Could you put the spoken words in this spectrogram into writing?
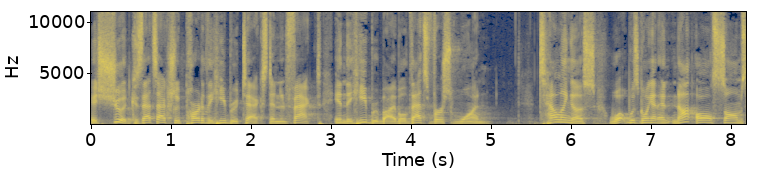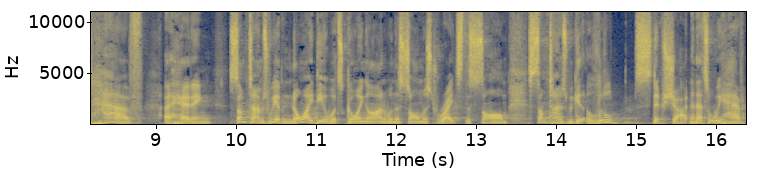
It should, because that's actually part of the Hebrew text. And in fact, in the Hebrew Bible, that's verse 1 telling us what was going on. And not all Psalms have a heading. Sometimes we have no idea what's going on when the psalmist writes the psalm. Sometimes we get a little snapshot, and that's what we have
